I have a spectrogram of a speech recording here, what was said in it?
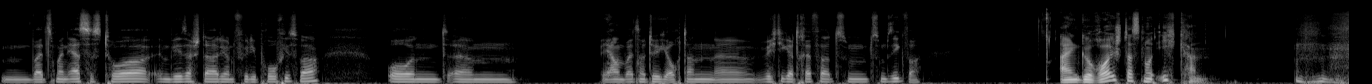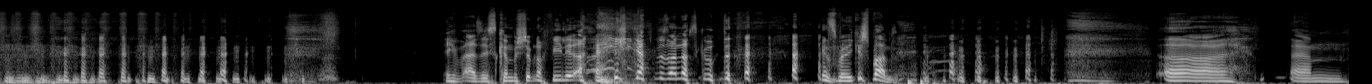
weil es mein erstes Tor im Weserstadion für die Profis war. Und ähm, ja, und weil es natürlich auch dann äh, ein wichtiger Treffer zum, zum Sieg war. Ein Geräusch, das nur ich kann. Ich, also es können bestimmt noch viele, aber ich ganz besonders gut. Jetzt bin ich gespannt. äh, ähm,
